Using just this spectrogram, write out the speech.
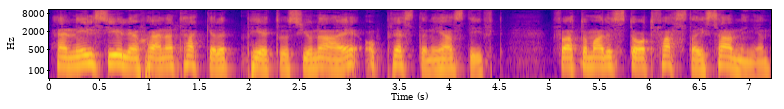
Herr Nils Gyllenstierna tackade Petrus Jonae och prästen i hans stift för att de hade stått fasta i sanningen,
